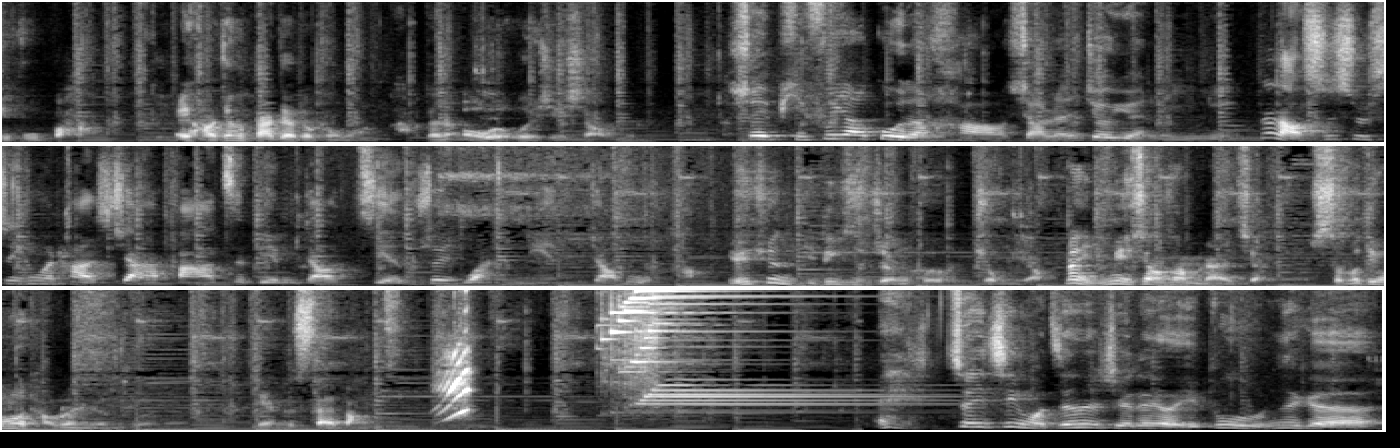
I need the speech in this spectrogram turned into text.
皮肤不好，哎，好像大家都跟我很好，但是偶尔会有些小人。所以皮肤要顾得好，小人就远离你。那老师是不是因为他的下巴这边比较尖，所以晚年比较不好？有一些人一定是人和很重要。那你面相上面来讲，什么地方会讨论人和呢？两个腮帮子。哎，最近我真的觉得有一部那个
